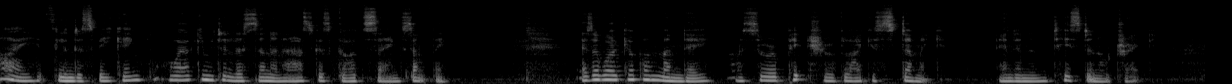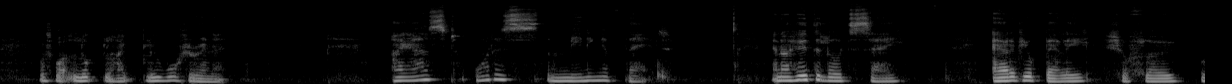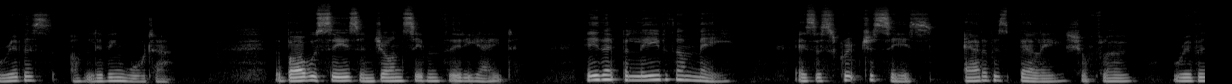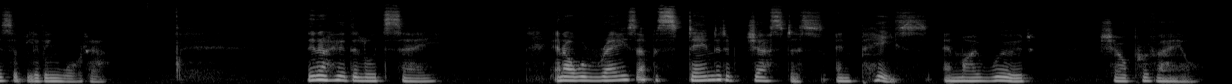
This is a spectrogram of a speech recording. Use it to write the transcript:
Hi, it's Linda speaking. I welcome you to listen and ask as God's saying something. As I woke up on Monday, I saw a picture of like a stomach and an intestinal tract with what looked like blue water in it. I asked, What is the meaning of that? And I heard the Lord say, Out of your belly shall flow rivers of living water. The Bible says in John 7:38, He that believeth on me, as the scripture says, out of his belly shall flow rivers of living water. Then I heard the Lord say, And I will raise up a standard of justice and peace, and my word shall prevail.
